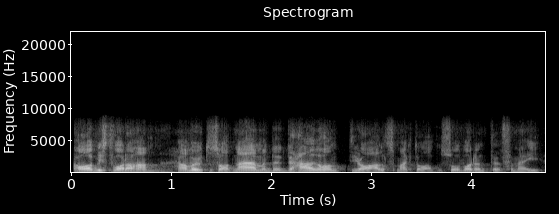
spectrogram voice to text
ja, visst var det han. Han var ute och sa att nej, men det, det här har inte jag alls märkt av. Så var det inte för mig.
